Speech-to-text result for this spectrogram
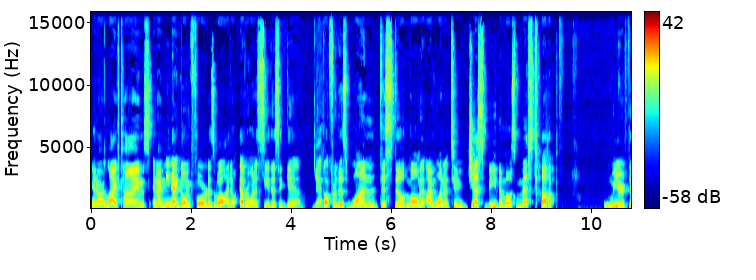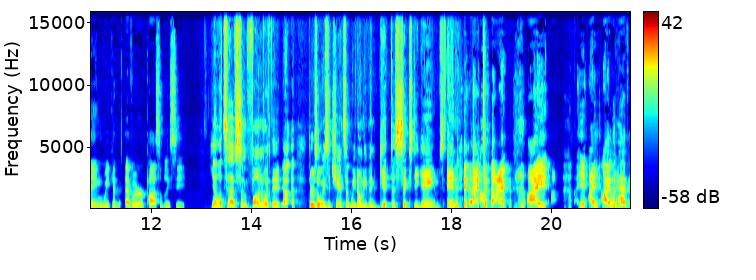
in our lifetimes. And I mean that going forward as well. I don't ever want to see this again. Yeah. But for this one distilled moment, I want it to just be the most messed up, weird thing we could ever possibly see. Yeah, let's have some fun with it. Uh, there's always a chance that we don't even get to 60 games. And I, I, I, I would have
